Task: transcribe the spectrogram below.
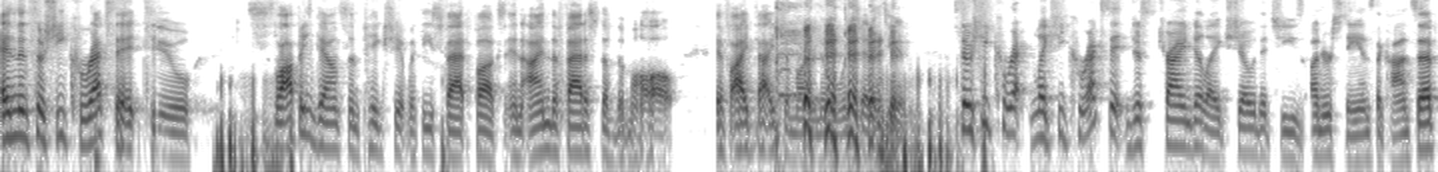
And then so she corrects it to slopping down some pig shit with these fat fucks, and I'm the fattest of them all. If I died tomorrow, no one would shed a tear. So she correct like she corrects it just trying to like show that she's understands the concept.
